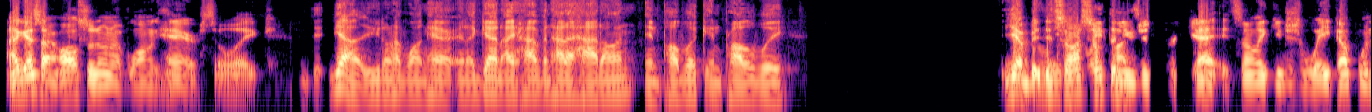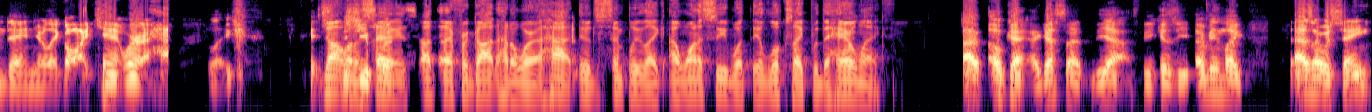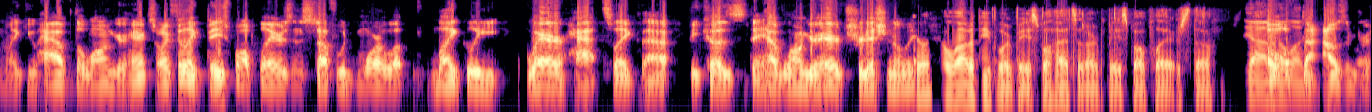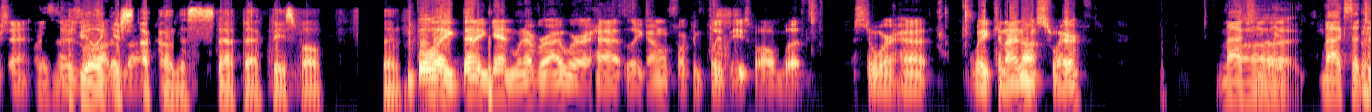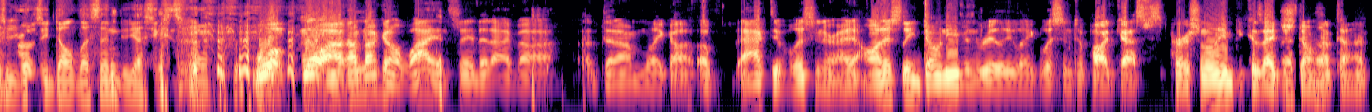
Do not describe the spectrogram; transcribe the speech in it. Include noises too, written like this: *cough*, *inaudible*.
I guess I also don't have long hair, so like, Yeah, you don't have long hair, and again, I haven't had a hat on in public in probably. yeah, but it's not something you just forget. It's not like you just wake up one day and you're like, oh, I can't wear a hat. Like, *laughs* not what I'm you saying. It's not that I forgot how to wear a hat. It's simply like I want to see what it looks like with the hair length. I, okay, I guess that yeah, because you, I mean, like as I was saying, like you have the longer hair, so I feel like baseball players and stuff would more lo- likely wear hats like that because they have longer hair traditionally. I feel like a lot of people are baseball hats that aren't baseball players, though. Yeah, I'm no Oh, longer- thousand percent. What is that? I feel like you're of, uh, stuck on this snapback baseball thing. But like then again, whenever I wear a hat, like I don't fucking play baseball, but I still wear a hat. Wait, can I not swear? Max, you Uh, Max, that just you- *laughs* proves you don't listen. Yes, you can swear. *laughs* well, no, I, I'm not gonna lie and say that I've uh that I'm like a, a active listener. I honestly don't even really like listen to podcasts personally because I just That's don't not- have time.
